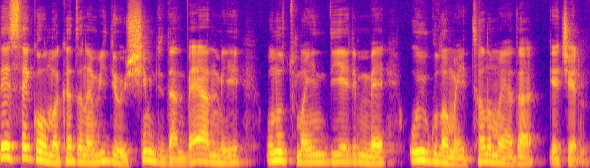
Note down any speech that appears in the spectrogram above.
Destek olmak adına videoyu şimdiden beğenmeyi unutmayın diyelim ve uygulamayı tanımaya da geçelim.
